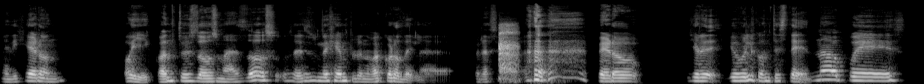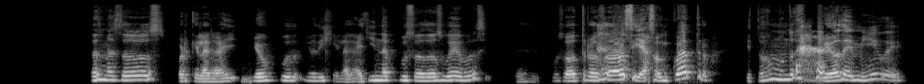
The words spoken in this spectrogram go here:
me dijeron, oye, ¿cuánto es 2 más 2? O sea, es un ejemplo, no me acuerdo de la operación. pero yo le, yo le contesté, no, pues dos más dos, porque la yo, yo dije, la gallina puso dos huevos, y pues, puso otros dos y ya son cuatro. Y todo el mundo se rió de mí, güey.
